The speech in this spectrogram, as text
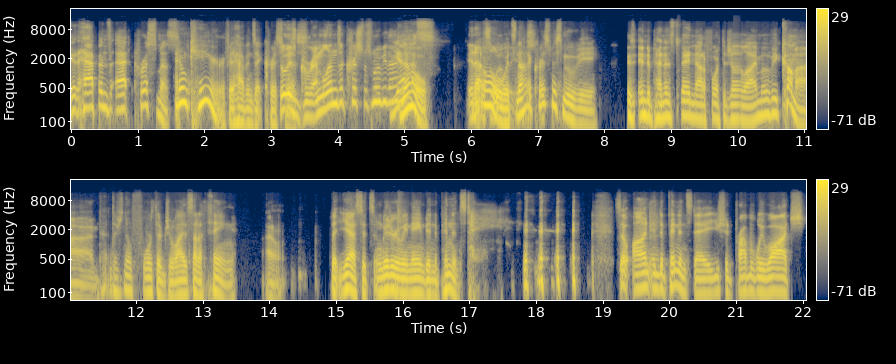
It happens at Christmas. I don't care if it happens at Christmas. So is Gremlins a Christmas movie then? Yes. No. it no, absolutely. it's not a. Christmas movie. Is Independence Day not a Fourth of July movie? Come on. There's no Fourth of July. It's not a thing. I don't. But yes, it's literally named Independence Day. so on Independence Day, you should probably watch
